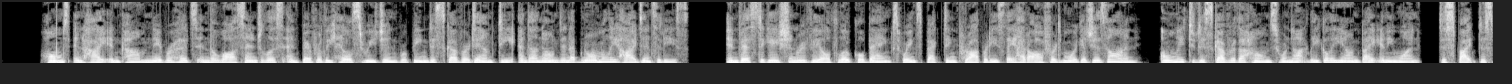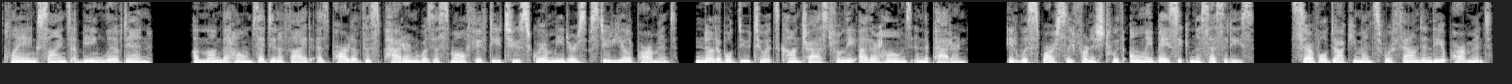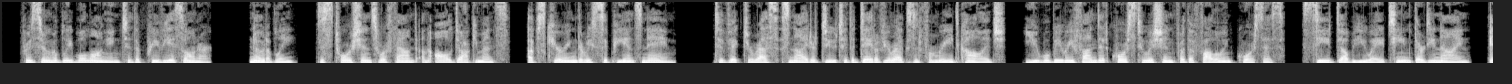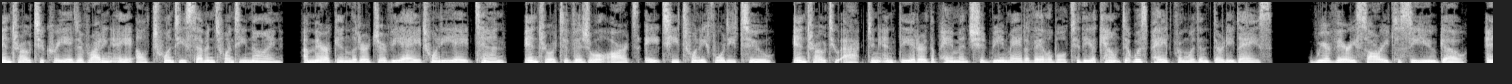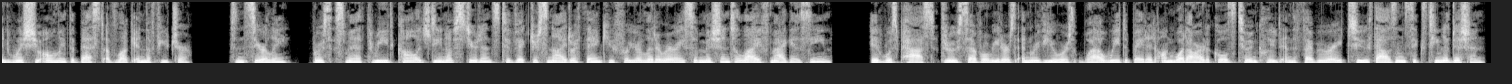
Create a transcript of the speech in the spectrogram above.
Homes in high income neighborhoods in the Los Angeles and Beverly Hills region were being discovered empty and unowned in abnormally high densities. Investigation revealed local banks were inspecting properties they had offered mortgages on, only to discover the homes were not legally owned by anyone, despite displaying signs of being lived in. Among the homes identified as part of this pattern was a small 52 square meters studio apartment, notable due to its contrast from the other homes in the pattern. It was sparsely furnished with only basic necessities. Several documents were found in the apartment, presumably belonging to the previous owner. Notably, distortions were found on all documents, obscuring the recipient's name. To Victor S. Snyder due to the date of your exit from Reed College, you will be refunded course tuition for the following courses CW 1839, Intro to Creative Writing AL 2729, American Literature VA 2810, Intro to Visual Arts AT 2042, Intro to Acting and Theater. The payment should be made available to the account it was paid from within 30 days. We're very sorry to see you go, and wish you only the best of luck in the future. Sincerely, Bruce Smith Reed College Dean of Students to Victor Snyder Thank you for your literary submission to Life magazine. It was passed through several readers and reviewers while we debated on what articles to include in the February 2016 edition.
